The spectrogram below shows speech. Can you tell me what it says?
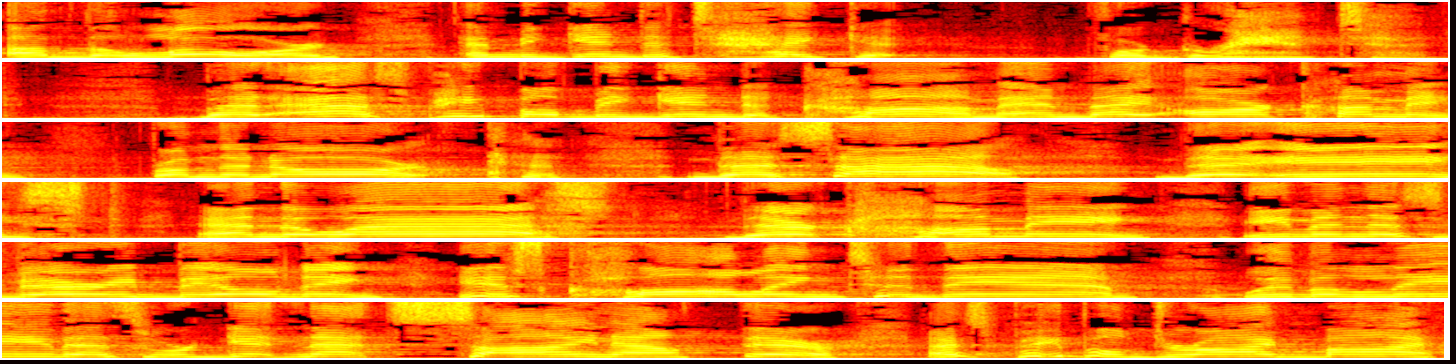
of the Lord and begin to take it for granted. But as people begin to come, and they are coming from the north, the south, the east, and the west, they're coming. Even this very building is calling to them. We believe as we're getting that sign out there, as people drive by,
